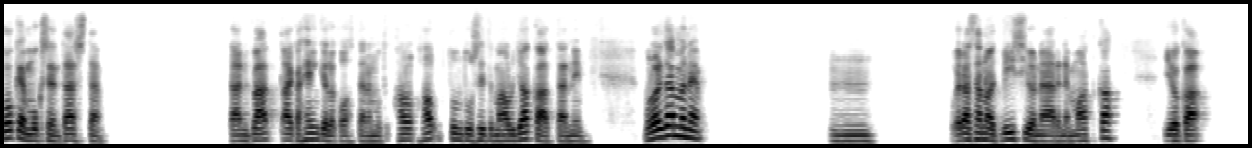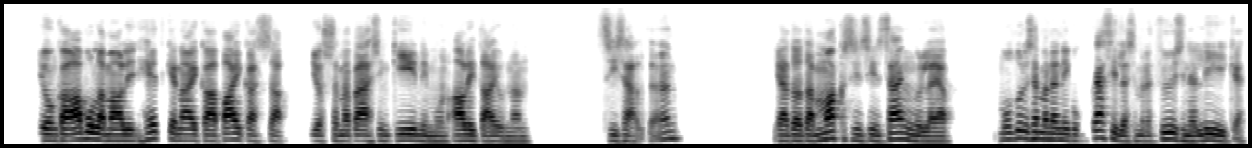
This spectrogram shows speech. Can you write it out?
kokemuksen tästä tämä on nyt aika henkilökohtainen, mutta tuntuu siitä, että mä haluan jakaa tämän, niin mulla oli tämmöinen, mm, voidaan sanoa, että visionäärinen matka, joka, jonka avulla mä olin hetken aikaa paikassa, jossa mä pääsin kiinni mun alitajunnan sisältöön. Ja tota, makasin siinä sängyllä ja mulla tuli semmoinen niin käsille semmoinen fyysinen liike,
